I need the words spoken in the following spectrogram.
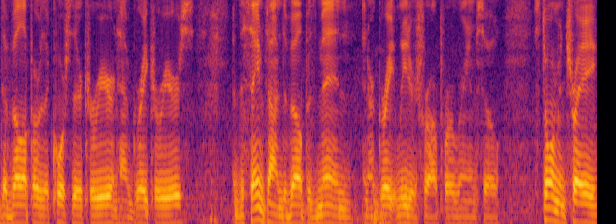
develop over the course of their career and have great careers at the same time develop as men and are great leaders for our program. So Storm and Tray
